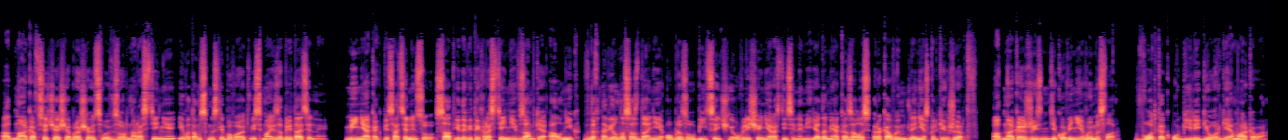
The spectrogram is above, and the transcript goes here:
Однако все чаще обращают свой взор на растения и в этом смысле бывают весьма изобретательны. Меня, как писательницу, сад ядовитых растений в замке Алник вдохновил на создание образа убийцы, чье увлечение растительными ядами оказалось роковым для нескольких жертв. Однако жизнь диковиннее вымысла. Вот как убили Георгия Маркова.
